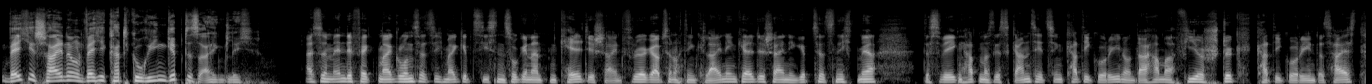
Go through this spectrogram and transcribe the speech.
welche Scheine und welche Kategorien gibt es eigentlich? Also im Endeffekt mal grundsätzlich mal gibt es diesen sogenannten Kälteschein. Früher gab es ja noch den kleinen Kälteschein, den gibt es jetzt nicht mehr. Deswegen hat man das Ganze jetzt in Kategorien und da haben wir vier Stück Kategorien. Das heißt,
